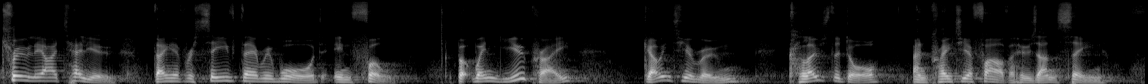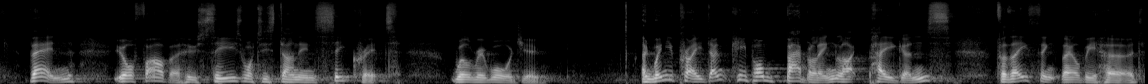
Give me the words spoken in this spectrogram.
Truly, I tell you, they have received their reward in full. But when you pray, go into your room, close the door, and pray to your Father who's unseen. Then your Father who sees what is done in secret will reward you. And when you pray, don't keep on babbling like pagans, for they think they'll be heard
